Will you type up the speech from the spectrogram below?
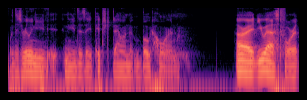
What this really need needs is a pitched down boat horn. All right, you asked for it.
